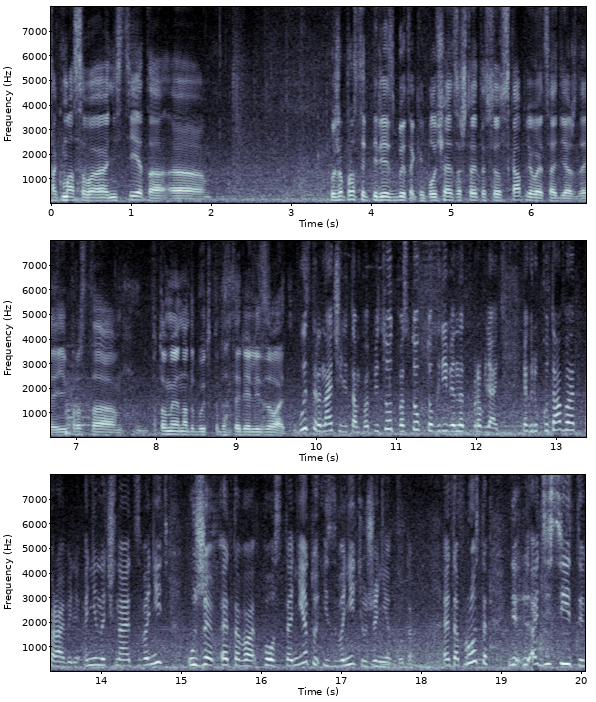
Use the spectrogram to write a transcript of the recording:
так массово нести это. Уже просто переизбыток. И получается, что это все скапливается одежда, и просто потом ее надо будет куда-то реализовать. Быстро начали там по 500, по 100, кто гривен отправлять. Я говорю, куда вы отправили? Они начинают звонить, уже этого поста нету и звонить уже некуда. Это просто э, одесситы,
